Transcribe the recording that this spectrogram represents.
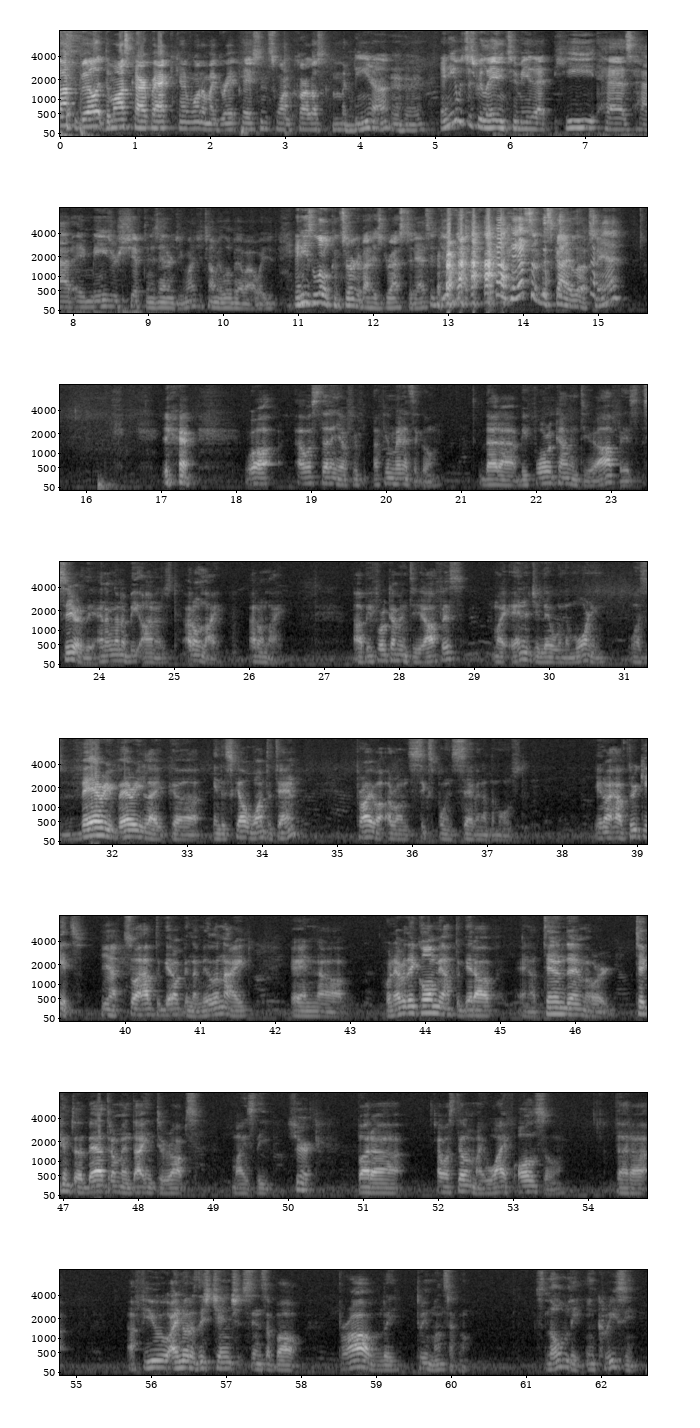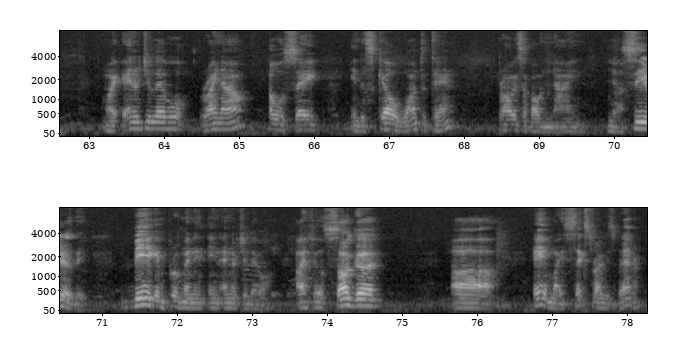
Dr. Bill at DeMoss Chiropractic. I'm one of my great patients, Juan Carlos Medina. Mm-hmm. And he was just relating to me that he has had a major shift in his energy. Why don't you tell me a little bit about what you... And he's a little concerned about his dress today. I said, dude, look, look how handsome this guy looks, man. Yeah. Well, I was telling you a few, a few minutes ago that uh, before coming to your office, seriously, and I'm gonna be honest, I don't lie. I don't lie. Uh, before coming to your office, my energy level in the morning was very, very like uh, in the scale one to ten, probably around six point seven at the most. You know, I have three kids, Yeah. so I have to get up in the middle of the night, and uh, whenever they call me, I have to get up and attend them or take them to the bathroom, and that interrupts my sleep. Sure. But uh, I was telling my wife also that uh, a few, I noticed this change since about probably three months ago. Slowly increasing. My energy level right now, I will say in the scale 1 to 10, probably it's about 9. Yeah. Seriously. Big improvement in, in energy level. I feel so good. Uh, hey, my sex drive is better.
